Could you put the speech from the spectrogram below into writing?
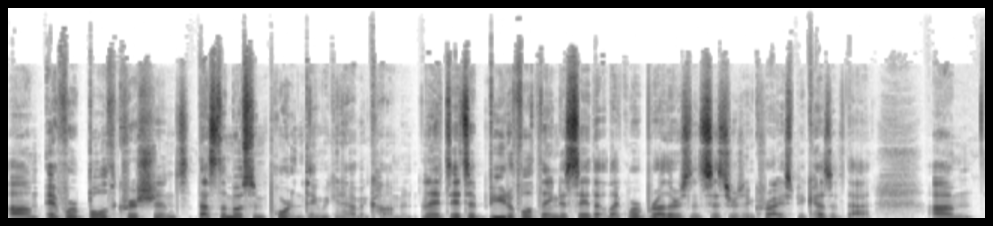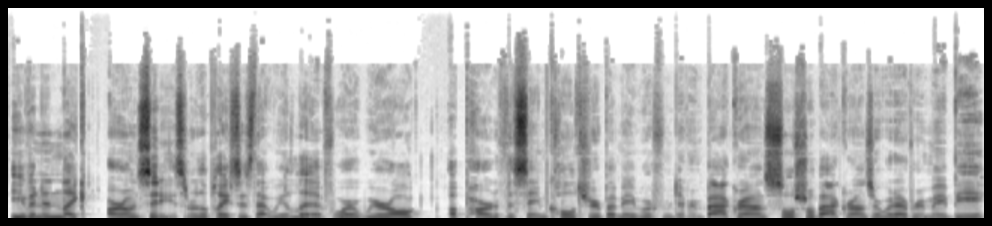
Um, if we're both Christians, that's the most important thing we can have in common. And it's, it's a beautiful thing to say that like we're brothers and sisters in Christ because of that. Um, even in like our own cities or the places that we live, where we're all a part of the same culture, but maybe we're from different backgrounds, social backgrounds, or whatever it may be.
